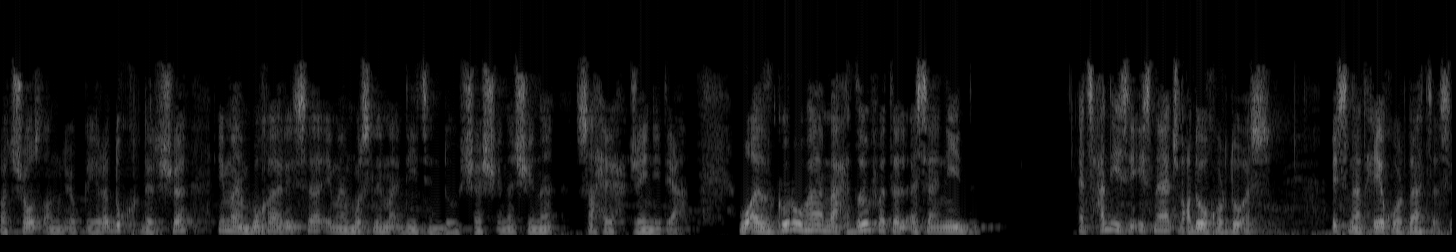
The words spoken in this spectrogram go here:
أتشوز أن يقير دق درش إمام بخاري سا إمام مسلم ديتن دو ششنا شنا صحيح جيني دع وأذكرها محذوفة الأسانيد أتحديث إسناد العدو خردوأس إسناد حي خردات أس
